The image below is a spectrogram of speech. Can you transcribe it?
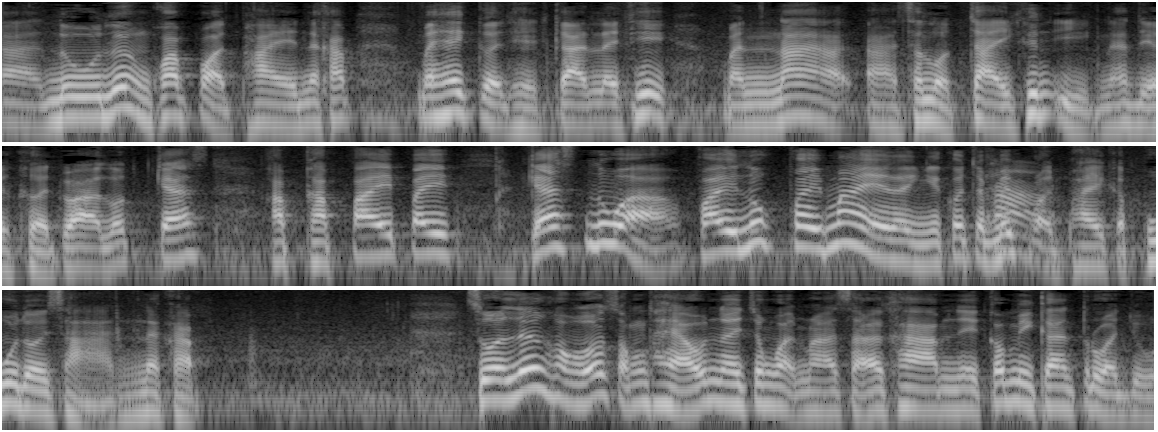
อ่าดูเรื่องของความปลอดภัยนะครับ ไม่ให้เกิดเหตุการณ์อะไรที่มันน่าอ่าสลดใจขึ้นอีกนะ เดี๋ยวเกิดว่ารถแก๊สขับขับไปไปแก๊สรั่วไฟลุกไฟไหม้อะไรอย่างเงี้ยก็จะไม่ค่ะปลอดภัยกับผู้โดยสารนะครับ ส่วนเรื่องของรถสองแถวในจังหวัดมหาสารคามเนี่ยก็มีการตรวจอยู่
